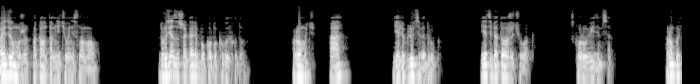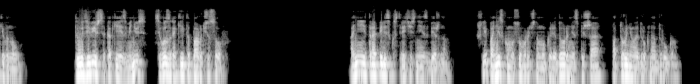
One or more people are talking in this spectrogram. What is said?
Пойдем уже, пока он там ничего не сломал. Друзья зашагали бок о бок к выходу. Ромыч, а? Я люблю тебя, друг. Я тебя тоже, чувак. Скоро увидимся. Ромка кивнул. Ты удивишься, как я изменюсь всего за какие-то пару часов. Они не торопились к встрече с неизбежным. Шли по низкому сумрачному коридору не спеша, подтрунивая друг над другом.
